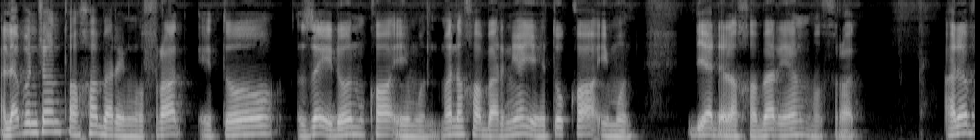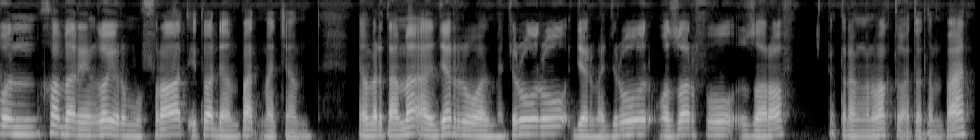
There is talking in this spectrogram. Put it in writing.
Adapun contoh khabar yang mufrad itu Zaidun qa'imun. Mana khabarnya yaitu qa'imun. Dia adalah khabar yang mufrad. Adapun khabar yang ghair mufrad itu ada empat macam. Yang pertama al-jarru wal majruru, jar majrur, wa zarfu, zaraf, keterangan waktu atau tempat.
